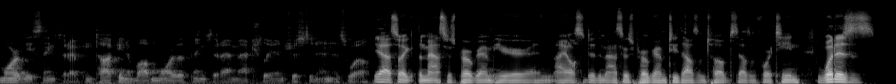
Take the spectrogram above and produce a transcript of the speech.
more of these things that I've been talking about, more of the things that I'm actually interested in as well. Yeah, so like the master's program here, and I also did the master's program 2012 2014. What is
